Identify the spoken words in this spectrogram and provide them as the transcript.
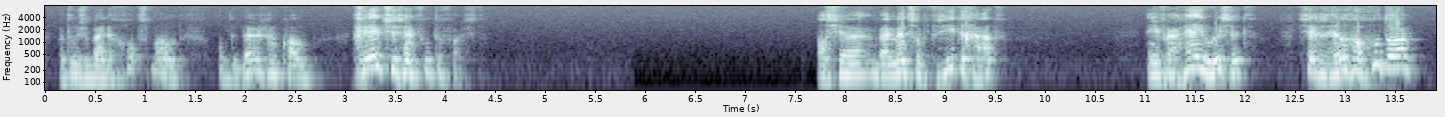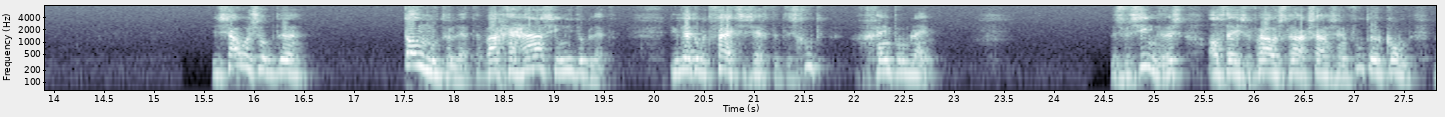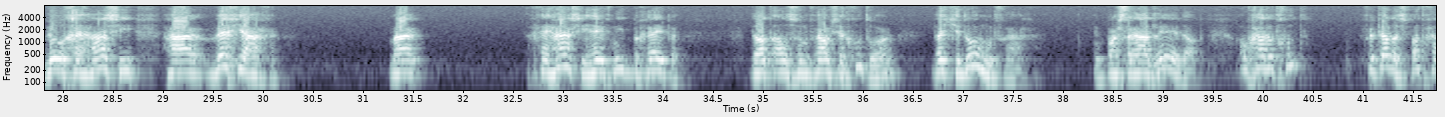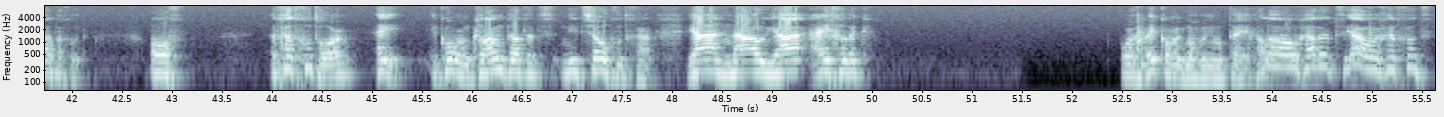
Maar toen ze bij de godsman op de berg aankwam, greep ze zijn voeten vast. Als je bij mensen op visite gaat en je vraagt, hé, hey, hoe is het? Zeggen ze heel gauw, goed hoor. Je zou eens op de toon moeten letten, waar Gehazi niet op let. Die let op het feit, ze zegt het is goed, geen probleem. Dus we zien dus, als deze vrouw straks aan zijn voeten komt, wil Gehazi haar wegjagen. Maar Gehazi heeft niet begrepen dat als een vrouw zegt goed hoor, dat je door moet vragen. In pastoraat leer je dat. Oh, gaat het goed? Vertel eens, wat gaat er goed? Of, het gaat goed hoor. Hey, ik hoor een klank dat het niet zo goed gaat. Ja, nou ja, eigenlijk. Vorige week kwam ik nog iemand tegen. Hallo, gaat het? Ja hoor, gaat goed.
